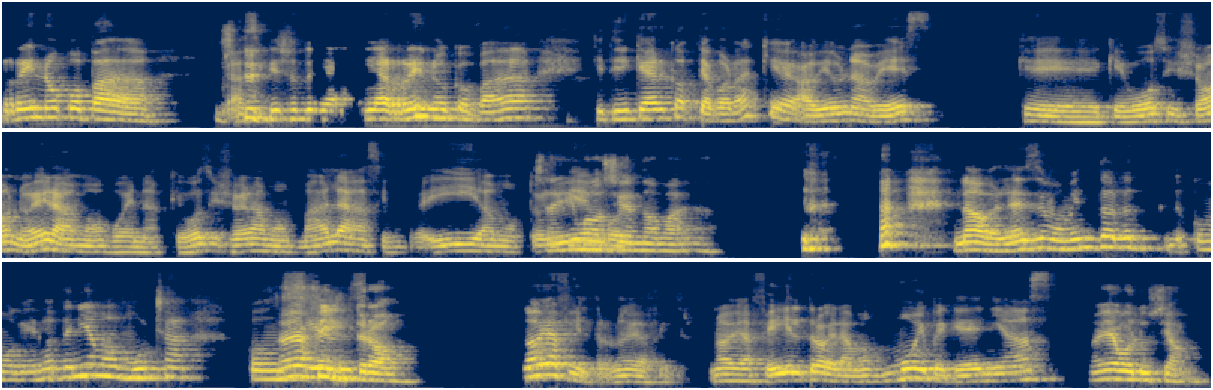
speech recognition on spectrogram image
re no copada. Así que yo tenía la re no copada que tiene que ver con. ¿Te acordás que había una vez que, que vos y yo no éramos buenas, que vos y yo éramos malas y nos reíamos todo el Seguimos tiempo? siendo malas. No, pero en ese momento no- como que no teníamos mucha No había conciencia. filtro, No había filtro, no había filtro. No había filtro, éramos muy pequeñas. No había evolución.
